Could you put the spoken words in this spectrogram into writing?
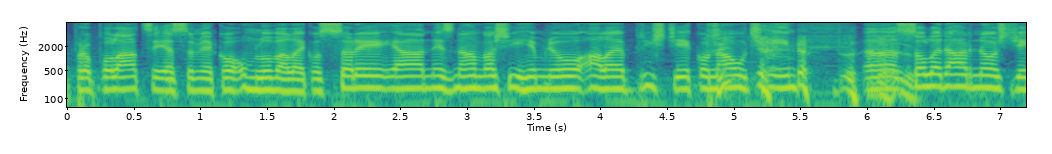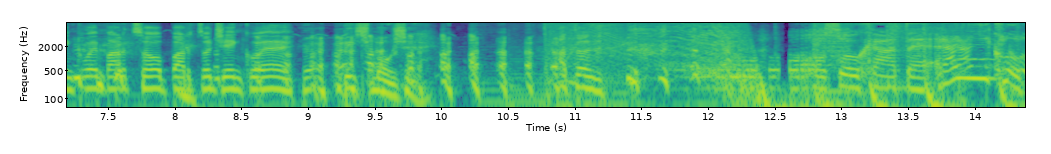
pro Poláci, já jsem jako umluval, jako sorry, já neznám vaši hymnu, ale příště jako naučím. Uh, solidárnost, děkuji bardzo, bardzo děkuji, byť může. A to... Posloucháte Ranní klub.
